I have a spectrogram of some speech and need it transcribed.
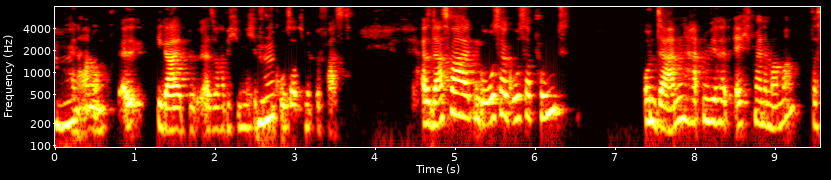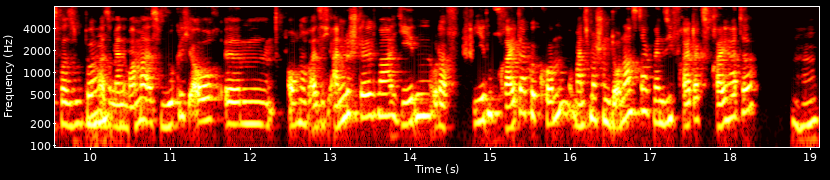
Mhm. Keine Ahnung, äh, egal, also habe ich mich jetzt nicht großartig mit befasst. Also das war halt ein großer, großer Punkt. Und dann hatten wir halt echt meine Mama. Das war super. Mhm. Also meine Mama ist wirklich auch, ähm, auch noch als ich angestellt war, jeden oder jeden Freitag gekommen, manchmal schon Donnerstag, wenn sie freitags frei hatte. Mhm.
